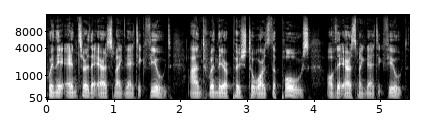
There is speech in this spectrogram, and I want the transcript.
when they enter the Earth's magnetic field and when they are pushed towards the poles of the Earth's magnetic field.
